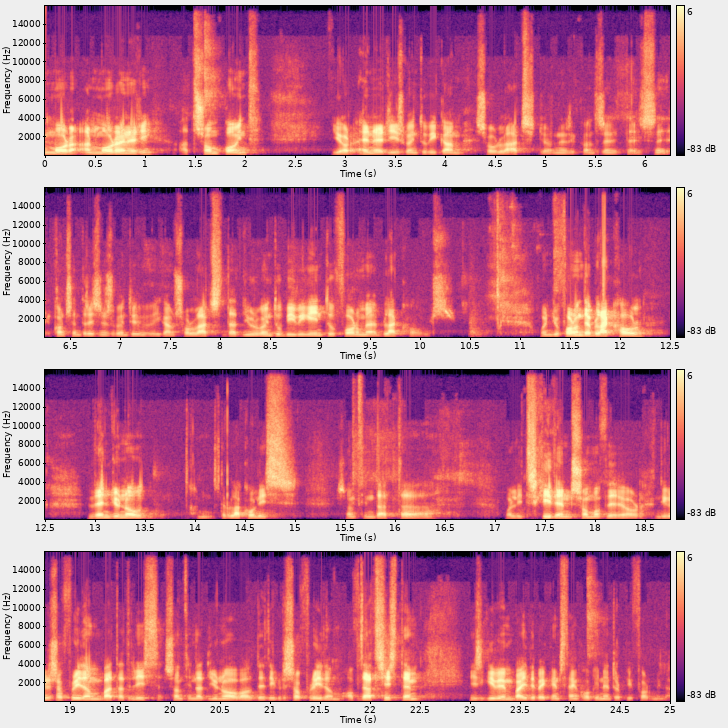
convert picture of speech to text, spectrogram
more and more energy, at some point, your energy is going to become so large, your energy concentration is going to become so large that you're going to be begin to form uh, black holes. When you form the black hole, then you know I the black hole is something that, uh, well, it's hidden some of the degrees of freedom, but at least something that you know about the degrees of freedom of that system is given by the Bekenstein-Hawking entropy formula.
